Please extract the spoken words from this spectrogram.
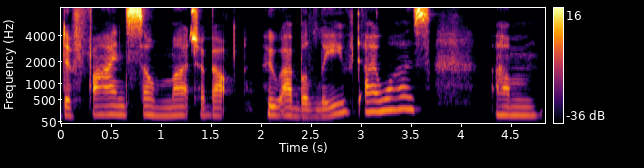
defines so much about who I believed I was. Um,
